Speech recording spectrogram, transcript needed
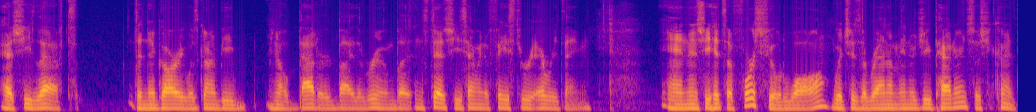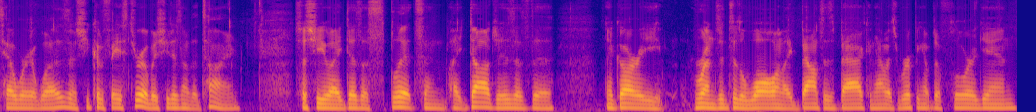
as she left, the N'Garai was going to be, you know, battered by the room. But instead, she's having to face through everything. And then she hits a force field wall, which is a random energy pattern. So she couldn't tell where it was. And she could face through it, but she doesn't have the time. So she like does a splits and like dodges as the N'Garai runs into the wall and like bounces back, and now it's ripping up the floor again.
